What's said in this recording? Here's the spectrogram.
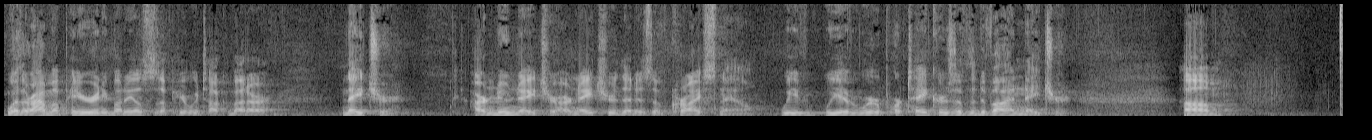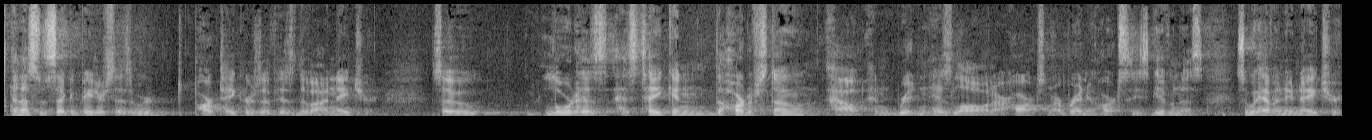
Whether I'm up here or anybody else is up here, we talk about our nature, our new nature, our nature that is of Christ now. we we have, we're partakers of the divine nature. Um, and that's what Second Peter says. We're partakers of his divine nature. So Lord has, has taken the heart of stone out and written his law in our hearts and our brand new hearts that he's given us. So we have a new nature.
